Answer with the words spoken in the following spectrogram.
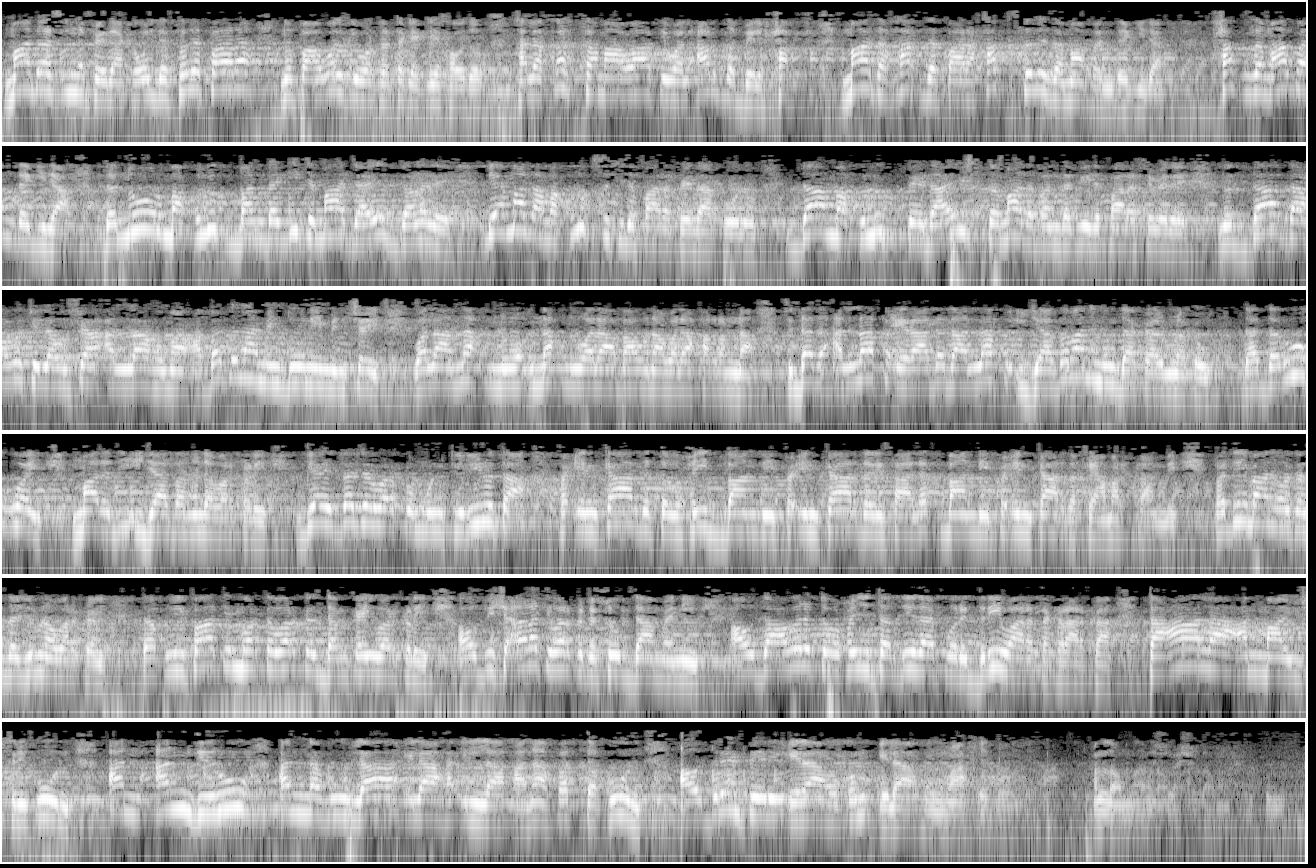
ما دا چیز نه پیدا کول د سره پاره نو پاول کې ورته ټکه کې خو دو خلق السماوات والارض بالحق ما دا حق د پاره حق سره زما بندگی دا حق زما بندگی دا د نور مخلوق بندگی چې ما جایز ګڼلې بیا ما دا مخلوق سره د پاره پیدا کولو دا مخلوق پیدایش ته ما د بندگی د پاره شوی دی نو دا دعوه چې لو شاء الله ما عبدنا من دوني من شيء ولا نحن نحن ولا باونا ولا حرمنا چې دا د الله په اراده د الله په اجازه باندې موږ دا کارونه کوو دا دروغ وای مال دي اجازه نه ورکړي بیا زجر ورکو منکرینو ته په انکار د توحید باندې په انکار د رسالت باندې په انکار د قیامت باندې په دې باندې وته زجرونه ورکړي تخویفات مرته ورکړي دمکای ورکړي او بشارت ورکړي څوک دامنی او دعوه توحید تر دې ځای پورې درې واره تکرار کا تعالی عما یشرکون ان انذروا انه لا اله الا انا فاتقون او درم پیر الہکم الہ واحد اللهم صل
